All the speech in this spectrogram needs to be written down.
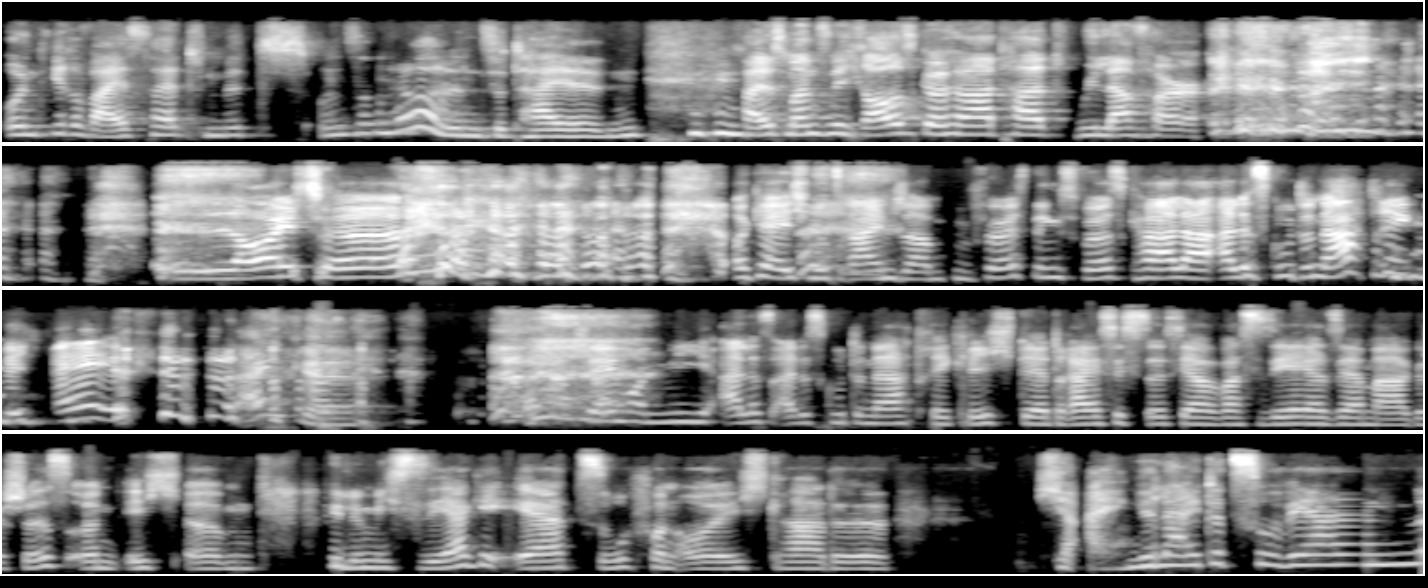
und ihre Weisheit mit unseren Hörerinnen zu teilen. Falls man es nicht rausgehört hat, we love her. Leute! okay, ich muss reinjumpen. First things first, Carla, alles Gute nachträglich. Ey! Danke. Shame on me, alles, alles Gute nachträglich. Der 30. ist ja was sehr, sehr Magisches und ich ähm, fühle mich sehr geehrt, so von euch gerade hier eingeleitet zu werden,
